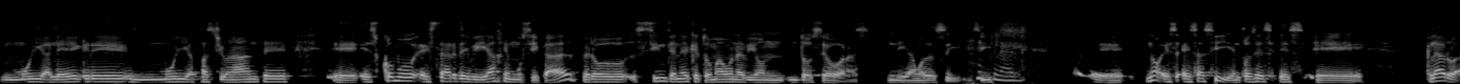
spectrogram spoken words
muy alegre, muy apasionante. Eh, es como estar de viaje musical, pero sin tener que tomar un avión 12 horas, digamos así. ¿sí? claro. Eh, no, es, es, así. Entonces, es, eh, Claro,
